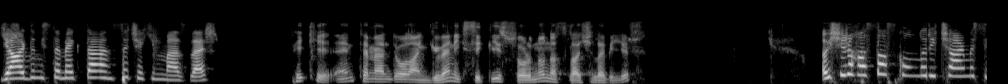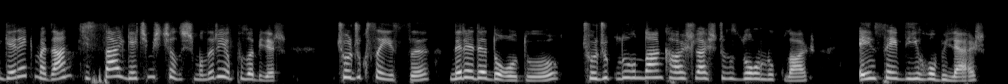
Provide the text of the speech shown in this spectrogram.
Yardım istemektense çekinmezler. Peki en temelde olan güven eksikliği sorunu nasıl aşılabilir? Aşırı hassas konuları içermesi gerekmeden kişisel geçmiş çalışmaları yapılabilir. Çocuk sayısı, nerede doğduğu, çocukluğundan karşılaştığı zorluklar, en sevdiği hobiler,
